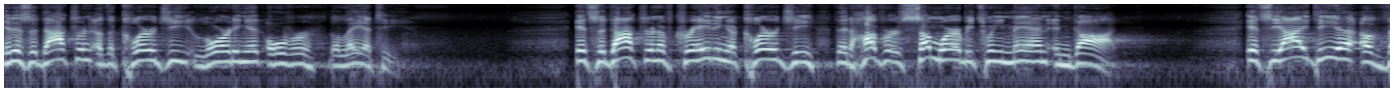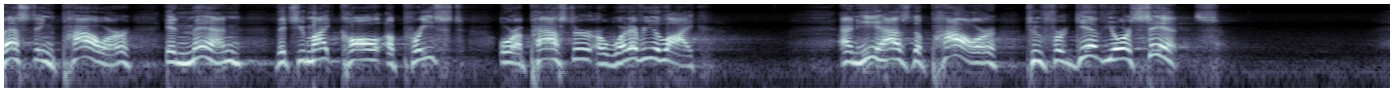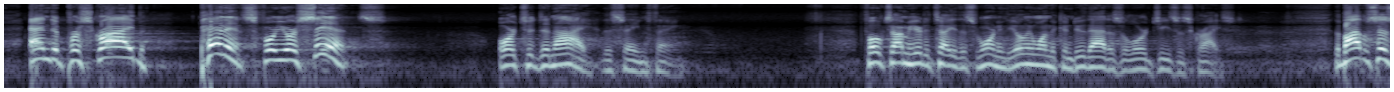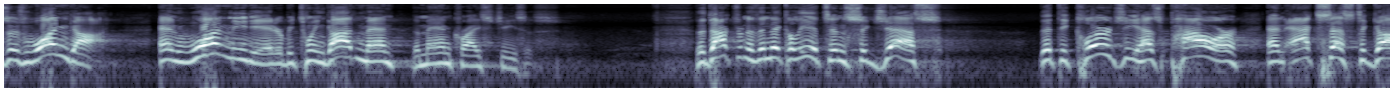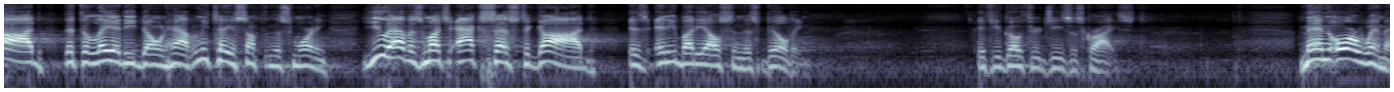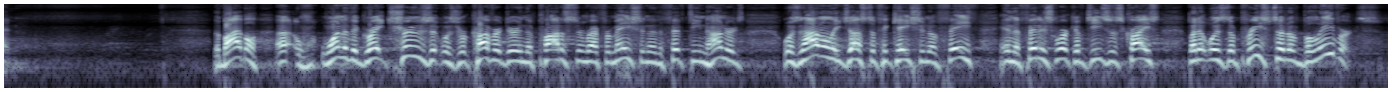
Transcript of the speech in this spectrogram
It is the doctrine of the clergy lording it over the laity. It's the doctrine of creating a clergy that hovers somewhere between man and God. It's the idea of vesting power in men that you might call a priest or a pastor or whatever you like. And he has the power to forgive your sins and to prescribe penance for your sins or to deny the same thing. Folks, I'm here to tell you this morning the only one that can do that is the Lord Jesus Christ. The Bible says there's one God and one mediator between God and man, the man Christ Jesus. The doctrine of the Nicolaitans suggests that the clergy has power and access to God that the laity don't have. Let me tell you something this morning. You have as much access to God as anybody else in this building if you go through Jesus Christ. Men or women. The Bible, uh, one of the great truths that was recovered during the Protestant Reformation in the 1500s was not only justification of faith in the finished work of Jesus Christ, but it was the priesthood of believers.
